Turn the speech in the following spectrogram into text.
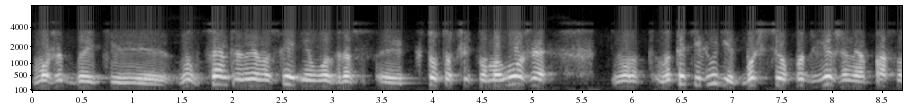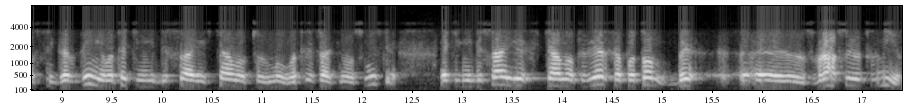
может быть, э, ну, в центре, наверное, средний возраст, э, кто-то чуть помоложе. Вот, вот эти люди больше всего подвержены опасности гордыни, вот эти небеса их тянут, ну, в отрицательном смысле, эти небеса их тянут вверх, а потом э, э, сбрасывают вниз,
